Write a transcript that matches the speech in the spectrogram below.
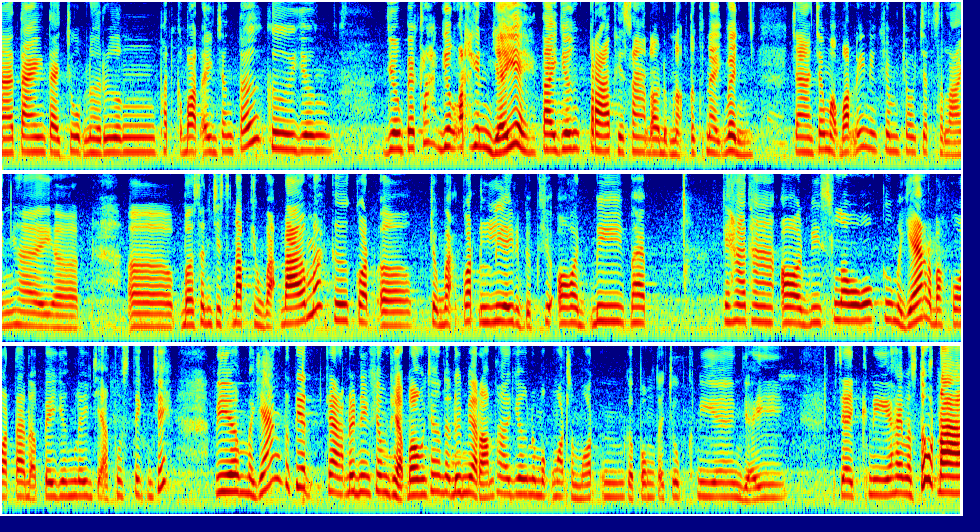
ដែលតែងតែជួបនៅរឿងផិតក្បត់អីចឹងទៅ គឺយើង យើងពេលខ្លះយើងអត់ហ៊ាននិយាយទេតែយើងប្រើភាសាដល់ដំណក់ទឹកភ្នែកវិញចាអញ្ចឹងមកបត់នេះនាងខ្ញុំចូលចិត្តស្រឡាញ់ហើយអឺអឺបើសិនជាស្ដាប់ចង្វាក់ដើមណាគឺគាត់អឺចង្វាក់គាត់លាយរបៀបជា R&B បែបគេហៅថា R&B slow គឺមួយយ៉ាងរបស់គាត់តែដល់ពេលយើងលេងជា acoustic អញ្ចេះវាមួយយ៉ាងទៅទៀតចាដូចនាងខ្ញុំប្រាប់បងអញ្ចឹងតែដូចមានអារម្មណ៍ថាយើងនៅមុខមាត់សមុទ្រកំពុងតែជួបគ្នានិយាយចែកគ្នាហើយមកស្ទុះដើរ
